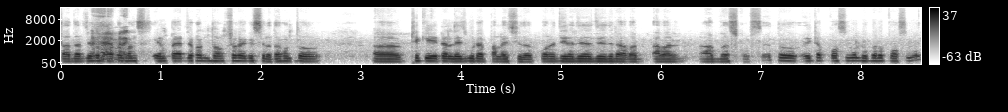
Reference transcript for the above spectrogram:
তাদের যখন হ্যাঁ, অটোমান এম্পায়ার যখন ধ্বংস হয়ে গেছিল তখন তো ঠিকই এটা লেজগুড়া পালাইছিল। পরে ধীরে ধীরে ধীরে ধীরে আবার আবার আউটবাস করছে। তো এটা পসিবল ঢুকানো পসিবল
